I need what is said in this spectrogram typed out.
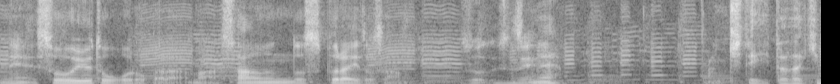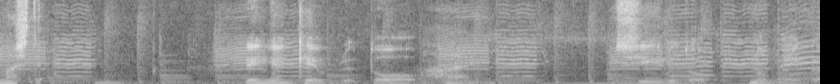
うん。ねそういうところから、まあ、サウンドスプライドさんそうですね。ですね。来ていただきまして、電源ケーブルとはい、シールドのメーカ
